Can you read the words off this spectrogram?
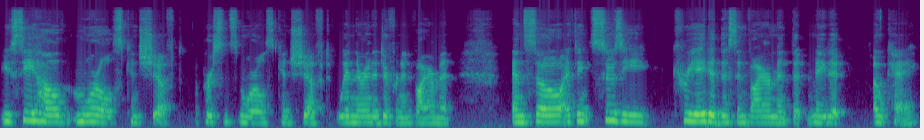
you see how morals can shift. A person's morals can shift when they're in a different environment. And so I think Susie created this environment that made it okay.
